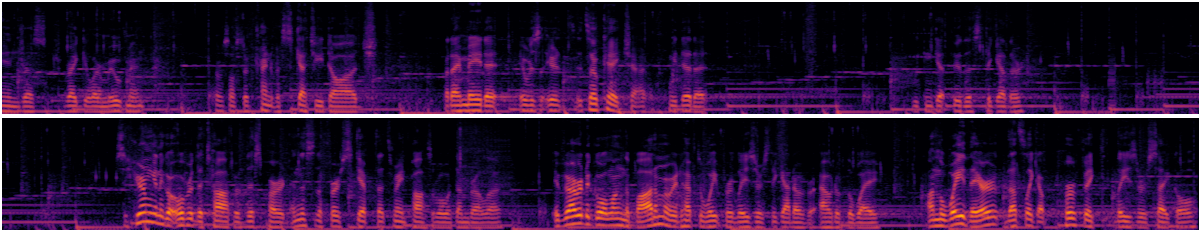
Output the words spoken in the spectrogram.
in just regular movement. There was also kind of a sketchy dodge, but I made it. It was it, it's okay, chat. We did it. We can get through this together. So here I'm going to go over the top of this part, and this is the first skip that's made possible with Umbrella. If I were to go along the bottom, I would have to wait for lasers to get over, out of the way. On the way there, that's like a perfect laser cycle,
